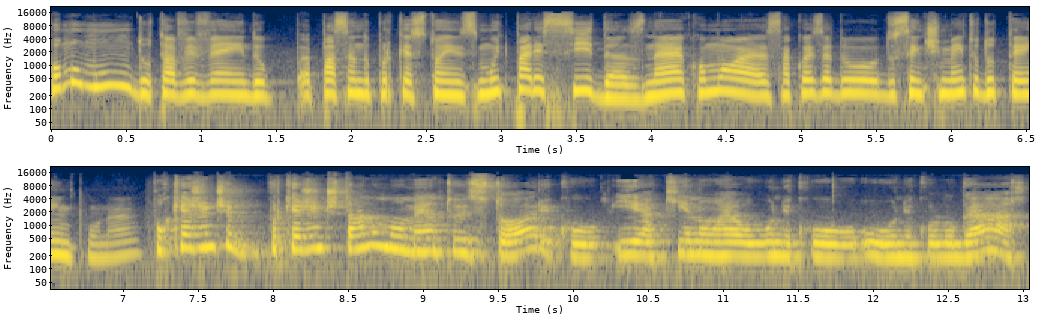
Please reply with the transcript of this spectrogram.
como o mundo está vivendo, passando por questões muito parecidas, né? Como essa coisa do, do sentimento do tempo, né? Porque a gente, porque a gente está num momento histórico e aqui não é o único, o único lugar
